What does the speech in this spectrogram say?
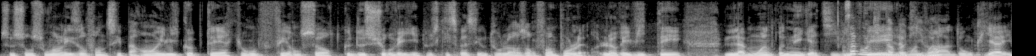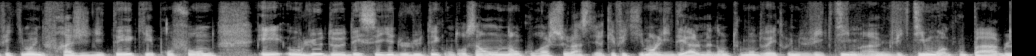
ce sont souvent les enfants de ces parents hélicoptères qui ont fait en sorte que de surveiller tout ce qui se passait autour de leurs enfants pour leur, éviter la moindre négativité. Ça vous le dans votre livre, voilà. Donc il y a effectivement une fragilité qui est profonde. Et au lieu d'essayer de lutter contre ça, on encourage cela. C'est-à-dire qu'effectivement, l'idéal maintenant, tout le monde veut être une victime, hein, une victime moins coupable.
